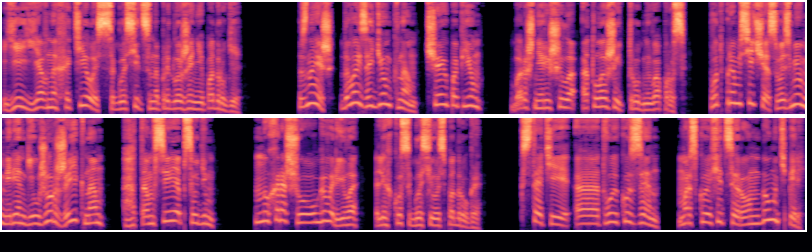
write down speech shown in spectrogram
Ей явно хотелось согласиться на предложение подруги. Знаешь, давай зайдем к нам, чаю попьем». Барышня решила отложить трудный вопрос. «Вот прямо сейчас возьмем меренги у Жоржа и к нам, а там все и обсудим». «Ну хорошо, уговорила», — легко согласилась подруга. «Кстати, а твой кузен, морской офицер, он дома теперь?»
